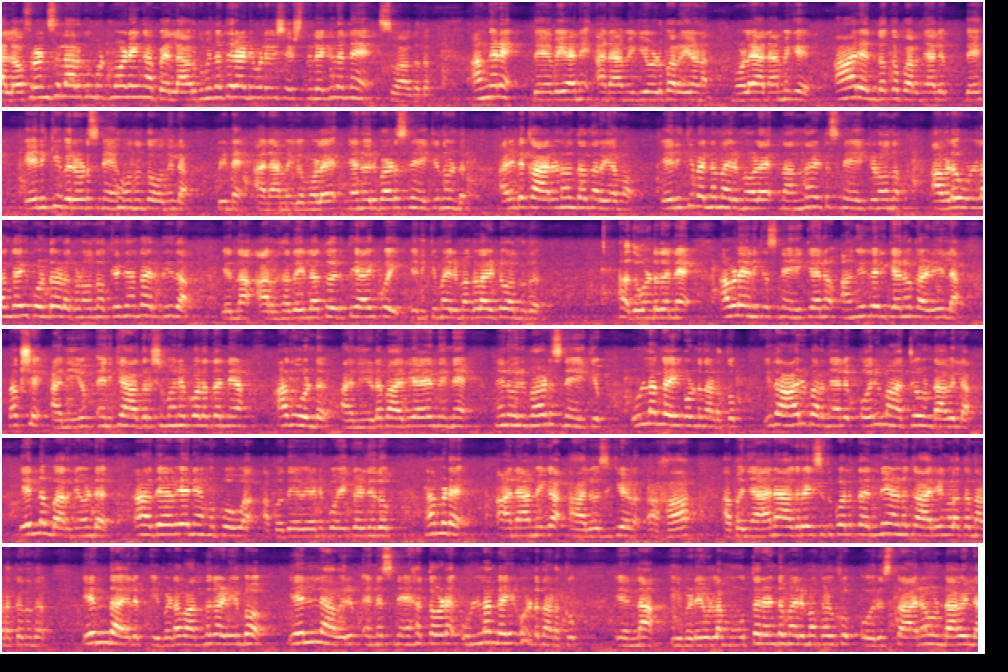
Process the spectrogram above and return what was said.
Hello friends എല്ലാവർക്കും good morning അപ്പോൾ എല്ലാവർക്കും ഇന്നത്തെ ഒരു അടിപൊളി വിശേഷത്തിലേക്ക് തന്നെ സ്വാഗതം. അങ്ങനെ ദേവയാനി അനാമികയോട് പറയാണ് മോളെ അനാമികയെ ആരെന്തൊക്കെ പറഞ്ഞാലും ദേ എനിക്ക് ഇവരോട് സ്നേഹമൊന്നും തോന്നില്ല. പിന്നെ അനാമിക മോളെ ഞാൻ ഒരുപാട് സ്നേഹിക്കുന്നുണ്ട്. അതിന്റെ കാരണം എന്താണെന്നറിയാമോ? എനിക്ക് പിന്നെ മരുമോളെ നന്നായിട്ട് സ്നേഹിക്കണമെന്നും അവളെ ഉള്ളം കൈ കൊണ്ടു നടക്കണമെന്നൊക്കെ ഞാൻ കരുതിയതാ. എന്നാൽ അർഹതയില്ലാത്ത ഒരുത്തിയായിപ്പോയി എനിക്ക് മരുമകളായിട്ട് വന്നത്. അതുകൊണ്ട് തന്നെ അവളെ എനിക്ക് സ്നേഹിക്കാനോ അംഗീകരിക്കാനോ കഴിയില്ല. പക്ഷേ അനിയും എനിക്ക് ആദർശമോനെ പോലെ തന്നെയാണ് അതുകൊണ്ട് അനിയുടെ ഭാര്യയായ നിന്നെ ഞാൻ ഒരുപാട് സ്നേഹിക്കും. ഉള്ളം കൈ കൊണ്ട് നടക്കും ഇതാര് പറഞ്ഞാലും ഒരു മാറ്റവും ഉണ്ടാവില്ല. എന്നും പറഞ്ഞുകൊണ്ട് ആ ദേവയാനി അങ്ങ് പോവുക. അപ്പോൾ ദേവയാനി പോയി കഴിഞ്ഞതും നമ്മുടെ അനാമിക ആലോചിക്കുകയാണ്. ആഹാ അപ്പം ഞാൻ ആഗ്രഹിച്ചതുപോലെ തന്നെയാണ് കാര്യങ്ങളൊക്കെ നടക്കുന്നത്. എന്തായാലും ഇവിടെ വന്നു കഴിയുമ്പോൾ എല്ലാവരും എന്നെ സ്നേഹത്തോടെ ഉള്ളം കൈ കൊണ്ട് നടക്കും. എന്നാൽ ഇവിടെയുള്ള മൂത്ത രണ്ട് മരുമക്കൾക്കും ഒരു സ്ഥാനവും ഉണ്ടാവില്ല.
